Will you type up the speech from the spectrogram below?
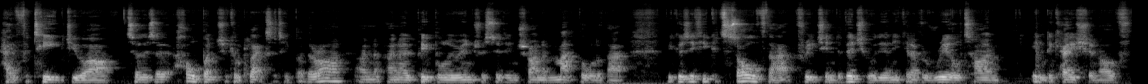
how fatigued you are. So there's a whole bunch of complexity. But there are, I know, I know, people who are interested in trying to map all of that because if you could solve that for each individual, then you could have a real time indication of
